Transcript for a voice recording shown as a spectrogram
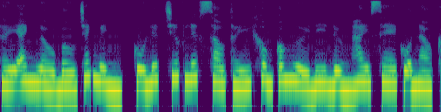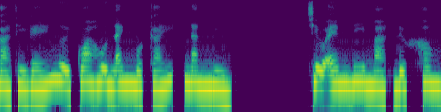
Thấy anh lầu bầu trách mình, cô liếc trước liếc sau thấy không có người đi đường hay xe cộ nào cả thì ghé người qua hôn anh một cái, năn nỉ. Chiều em đi mà, được không?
